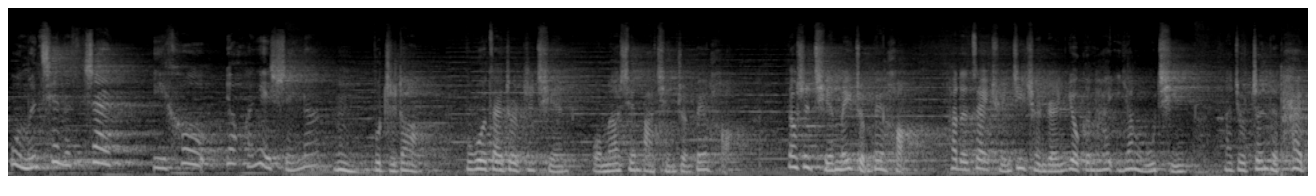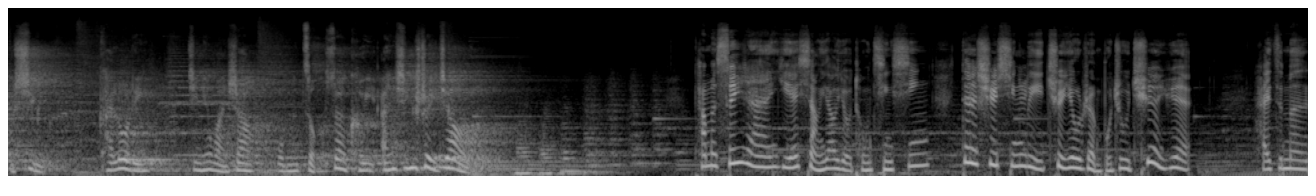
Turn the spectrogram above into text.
我们欠的债以后要还给谁呢？嗯，不知道。不过在这之前，我们要先把钱准备好。要是钱没准备好，他的债权继承人又跟他一样无情，那就真的太不幸了。凯洛琳，今天晚上我们总算可以安心睡觉了。他们虽然也想要有同情心，但是心里却又忍不住雀跃。孩子们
